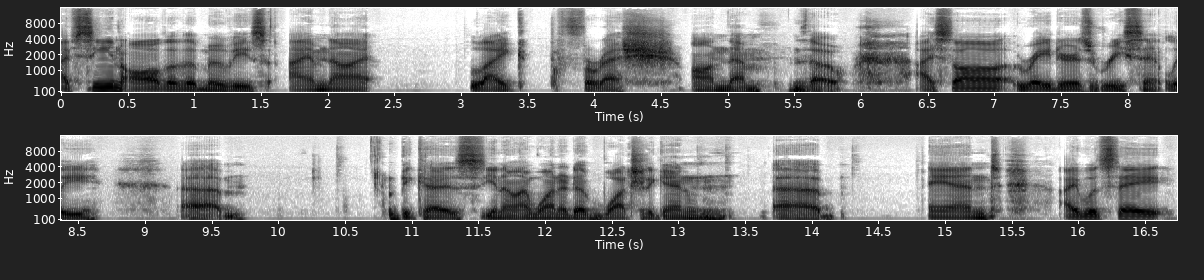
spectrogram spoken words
I've seen all of the movies. I am not like fresh on them though. I saw Raiders recently um, because you know I wanted to watch it again, uh, and I would say,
